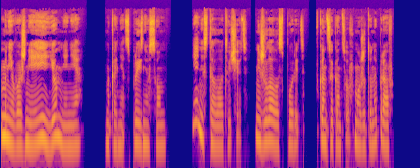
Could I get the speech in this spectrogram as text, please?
«Мне важнее ее мнение», — наконец произнес он. Я не стала отвечать, не желала спорить. В конце концов, может, он и прав.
